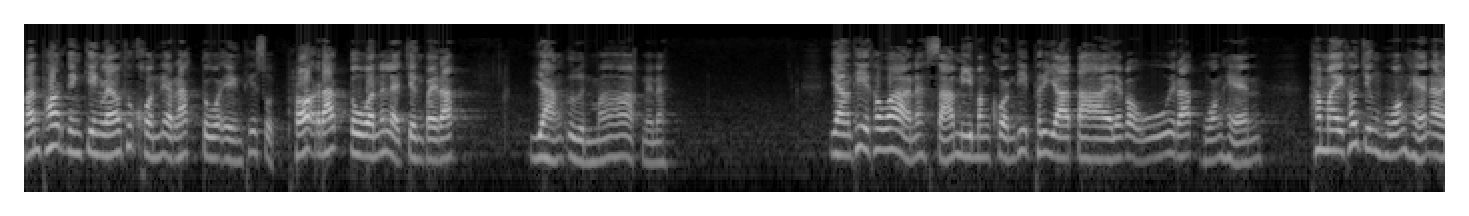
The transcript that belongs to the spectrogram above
พันพอดจริง ๆ แล้วทุกคนเนี่ยรักตัวเองที่สุด เพราะรักตัวนั่นแหละจึงไปรักอย่างอื่นมากเนี่ยนะ อย่างที่เขาว่านะสามีบางคนที่ภริยาตายแล้วก็อุ้ยรักหวงแหนทำไมเขาจึงหวงแหนอะไร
